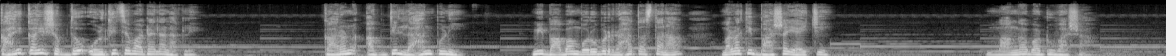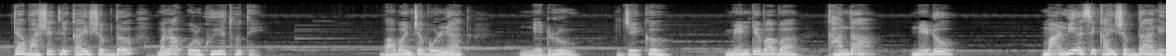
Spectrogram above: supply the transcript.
काही काही शब्द ओळखीचे वाटायला लागले. कारण अगदी लहानपणी मी बाबांबरोबर राहत असताना मला ती भाषा यायची. मांगाबाटू भाषा. त्या भाषेतले काही शब्द मला ओळखू येत होते. बाबांच्या बोलण्यात नेडरू जेक मेंटे बाबा खांदा नेडो मांडी असे काही शब्द आले.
